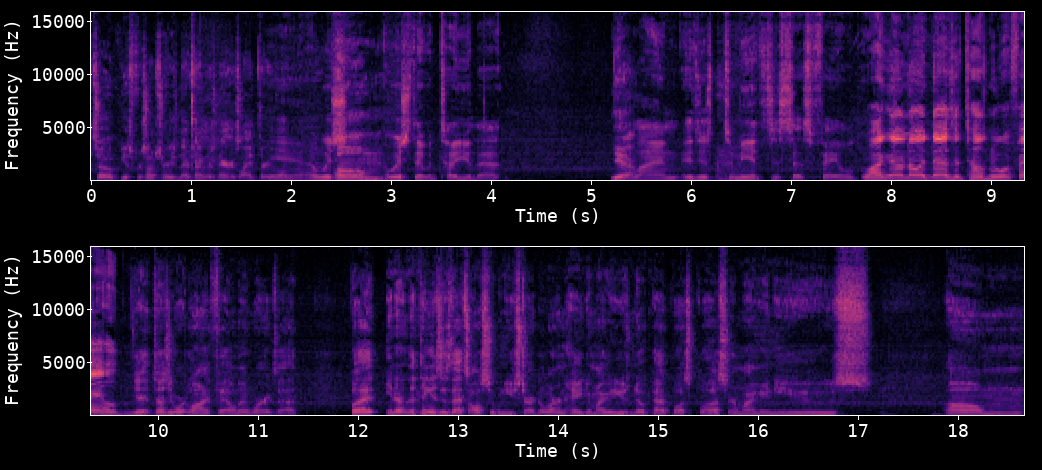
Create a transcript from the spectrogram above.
so because for some reason every time there's an error, it's line 34. yeah, I wish Um, I wish they would tell you that yeah, line. It just to me it just says failed. Well, I don't know. It does. It tells me what failed. yeah, it tells you where line failed and where it's at. But you know, the thing is, is that's also when you start to learn. Hey, am I going to use Notepad plus plus or am I going to use um,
